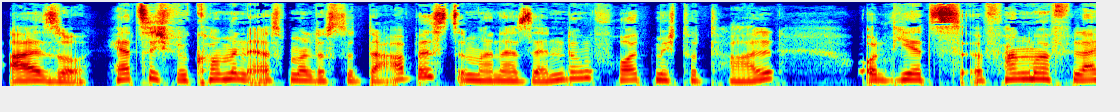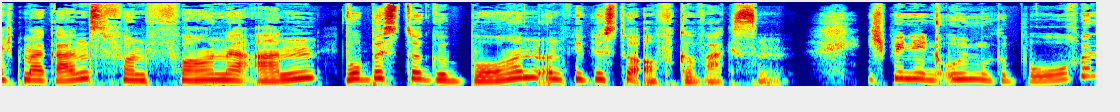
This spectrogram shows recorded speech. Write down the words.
Also, herzlich willkommen erstmal, dass du da bist in meiner Sendung. Freut mich total. Und jetzt äh, fangen wir vielleicht mal ganz von vorne an. Wo bist du geboren und wie bist du aufgewachsen? Ich bin in Ulm geboren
